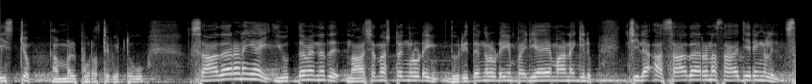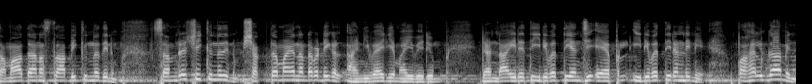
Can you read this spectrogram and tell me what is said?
ലിസ്റ്റും നമ്മൾ പുറത്തുവിട്ടു. സാധാരണയായി യുദ്ധമെന്നത് നാശനഷ്ടങ്ങളുടെയും ദുരിതങ്ങളുടെയും പര്യായമാണെങ്കിലും ചില അസാധാരണ സാഹചര്യങ്ങളിൽ സമാധാനം സ്ഥാപിക്കുന്നതിനും സംരക്ഷിക്കുന്നതിനും ശക്തമായ നടപടികൾ അനിവാര്യമായി വരും. രണ്ടായിരത്തി ഇരുപത്തിയഞ്ച് ഏപ്രിൽ ഇരുപത്തിരണ്ടിന് പഹൽഗാമിൽ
